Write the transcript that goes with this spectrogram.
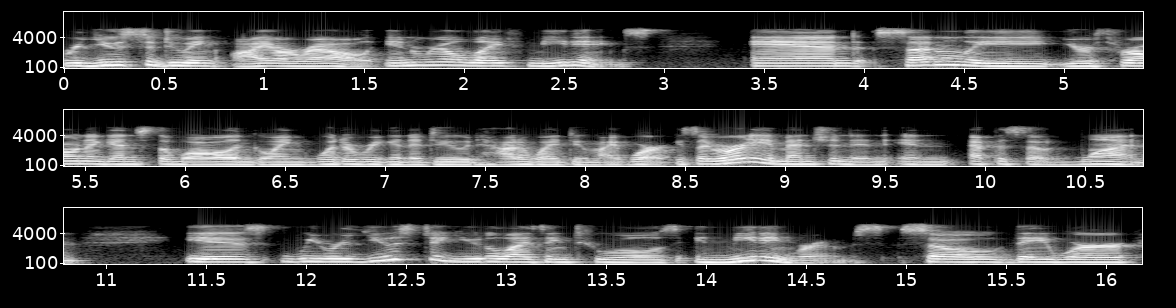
we're used to doing IRL, in real life meetings. And suddenly you're thrown against the wall and going, what are we going to do? And how do I do my work? As I already mentioned in, in episode one, is we were used to utilizing tools in meeting rooms. So they were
